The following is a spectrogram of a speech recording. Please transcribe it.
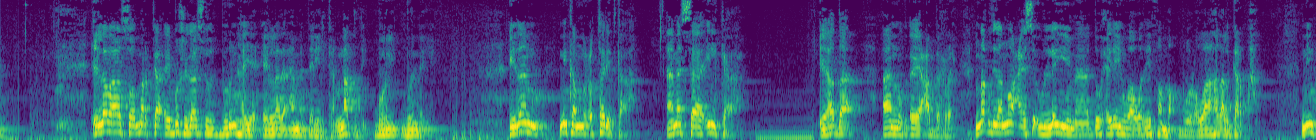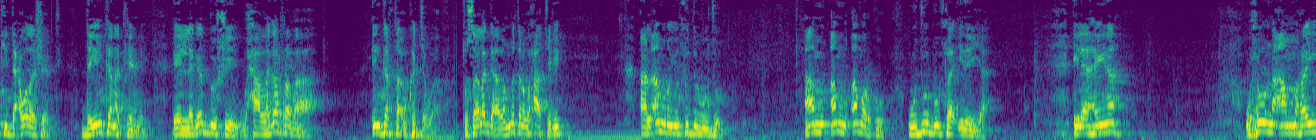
ciladaasoo marka ay bushigaasoo burinhaya cilada ama daliilka naqdi buri burinaya. Idan ninka muctaridka ah ama saa'ilka ah ee hadda aanu naqdiga noocaasa uu la yimaado waxay leeyihiin waa wadiifa maqbuula waa hadal gar ah. Ninkii dacwada sheegtay daliilkana keenay ee laga bushiyey waxaa laga rabaa in gartaa uu ka jawaabo. Tusaale gaaban maalan waxaa tidhi almru yufiid lwujuub amarku wujuub buu faa'iideeyaa ilaahayna wuxuuna amray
